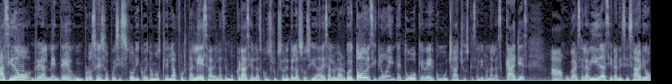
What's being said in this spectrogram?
Ha sido realmente un proceso pues histórico, digamos que la fortaleza de las democracias, las construcciones de las sociedades a lo largo de todo el siglo XX tuvo que ver con muchachos que salieron a las calles a jugarse la vida si era necesario,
